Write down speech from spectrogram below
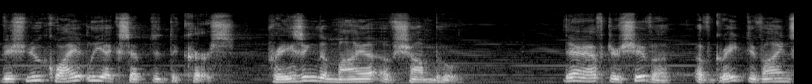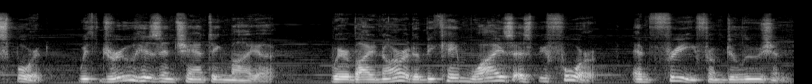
Vishnu quietly accepted the curse, praising the Maya of Shambhu. Thereafter Shiva, of great divine sport, withdrew his enchanting Maya whereby Narada became wise as before and free from delusion.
